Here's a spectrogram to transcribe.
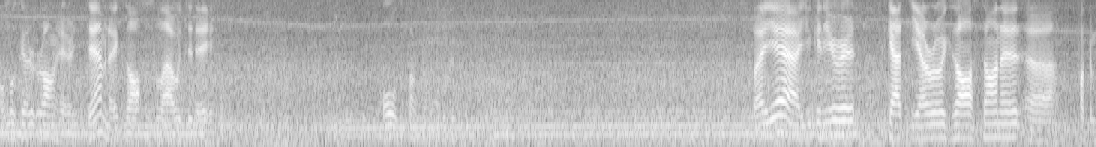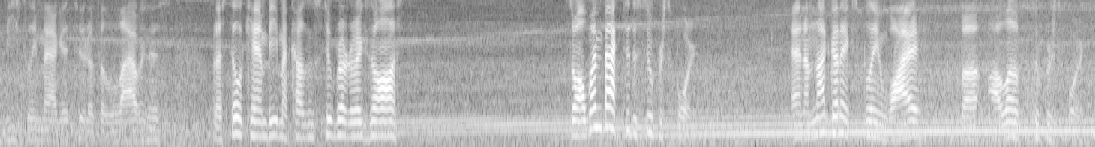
Almost got it wrong here. Damn, the exhaust is loud today. Old fucking. But yeah, you can hear it. It's got the Arrow exhaust on it. Uh, fucking beastly magnitude of the loudness. But I still can't beat my cousin's two brother exhaust. So I went back to the Super Sport. And I'm not gonna explain why, but I love Super Sports.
